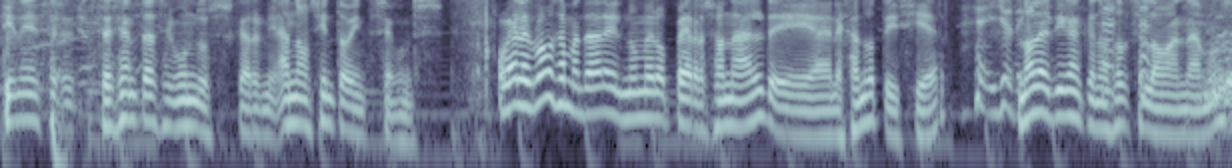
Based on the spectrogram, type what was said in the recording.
Tienes eh, 60 segundos, Carolina. Ah, no, 120 segundos. Oiga, les vamos a mandar el número personal de Alejandro de- No les digan que nosotros se lo mandamos.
